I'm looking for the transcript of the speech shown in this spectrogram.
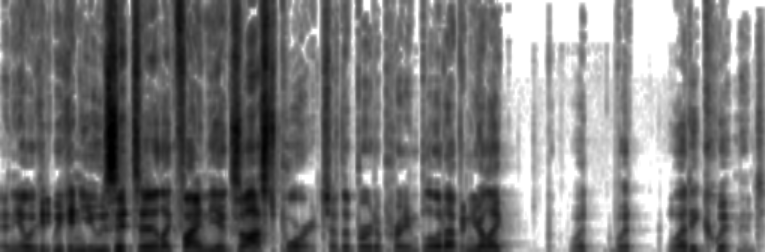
And you know we can, we can use it to like find the exhaust port of the bird of prey and blow it up. And you're like, "What what what equipment?"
